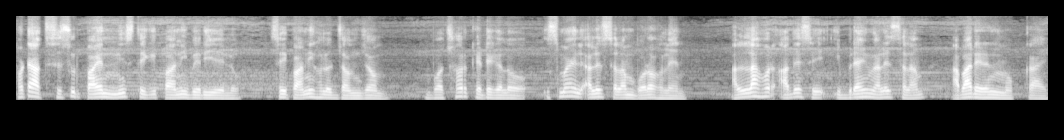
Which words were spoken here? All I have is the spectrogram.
হঠাৎ শিশুর পায়ের নিচ থেকে পানি বেরিয়ে এলো। সেই পানি হলো জমজম। বছর কেটে গেল। ইসমাইল আলাইসাল্লাম বড় হলেন। আল্লাহর আদেশে ইব্রাহিম আলাইসাল্লাম আবার এলেন মক্কায়।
